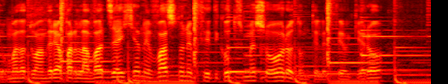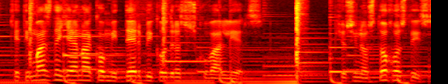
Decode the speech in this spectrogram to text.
Η ομάδα του Ανδρέα Παρλαβάτζα έχει ανεβάσει τον επιθετικό της μέσο όρο τον τελευταίο καιρό και ετοιμάζεται για ένα ακόμη ντέρμπι κόντρα στους Κουβαλίερς. Ποιος είναι ο στόχος της,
